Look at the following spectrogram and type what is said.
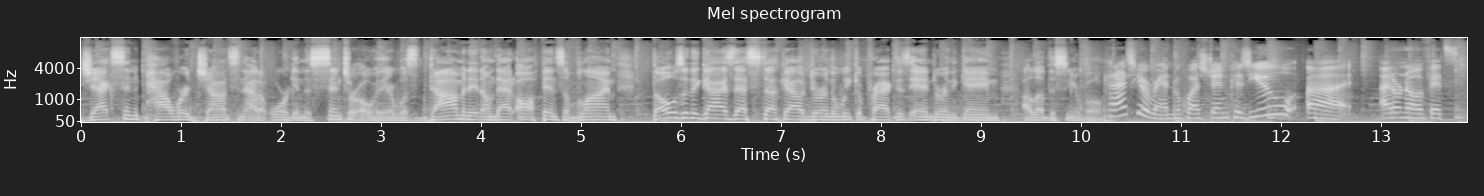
Jackson Powers-Johnson out of Oregon, the center over there, was dominant on that offensive line. Those are the guys that stuck out during the week of practice and during the game. I love the Senior Bowl. Can I ask you a random question? Because you, uh, I don't know if it's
